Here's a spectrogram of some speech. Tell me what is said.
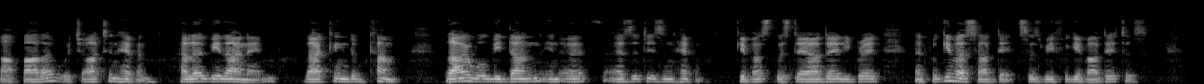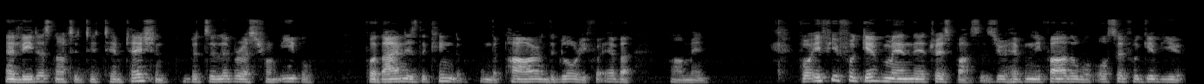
Our Father, which art in heaven, hallowed be thy name, thy kingdom come, thy will be done in earth as it is in heaven. Give us this day our daily bread, and forgive us our debts as we forgive our debtors. And lead us not into temptation, but deliver us from evil. For thine is the kingdom, and the power, and the glory for ever. Amen. For if you forgive men their trespasses, your heavenly Father will also forgive you.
